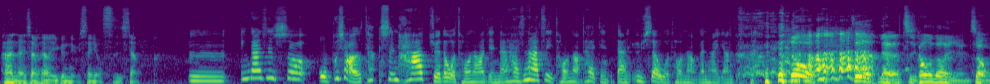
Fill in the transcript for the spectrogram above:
他很难想象一个女生有思想。嗯，应该是说，我不晓得他是他觉得我头脑简单，还是他自己头脑太简单，预设我头脑跟他一样简单。这两个指控都很严重。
